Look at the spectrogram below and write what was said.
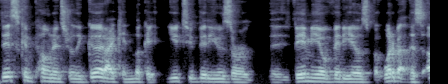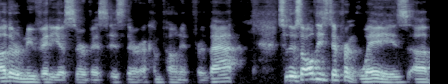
this component's really good. I can look at YouTube videos or the Vimeo videos, but what about this other new video service? Is there a component for that? So there's all these different ways. Uh,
